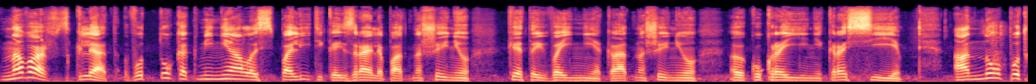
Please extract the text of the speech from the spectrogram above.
на ваш взгляд, вот то, как менялась политика Израиля по отношению к этой войне, к отношению э, к Украине, к России, оно под,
